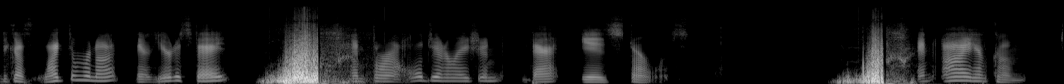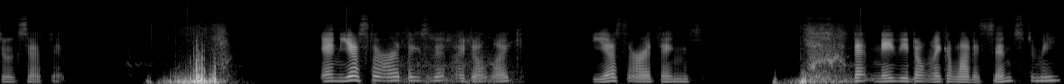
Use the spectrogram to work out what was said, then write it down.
Because, like them or not, they're here to stay. And for a whole generation, that is Star Wars. And I have come to accept it. And yes, there are things in it I don't like. Yes, there are things that maybe don't make a lot of sense to me.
